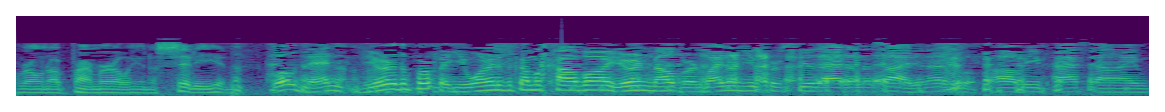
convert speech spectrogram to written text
grown up primarily in a city. And well, then you're the perfect. You wanted to become a cowboy. You're in Melbourne. Why don't you pursue that on the side? You know, hobby, pastime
